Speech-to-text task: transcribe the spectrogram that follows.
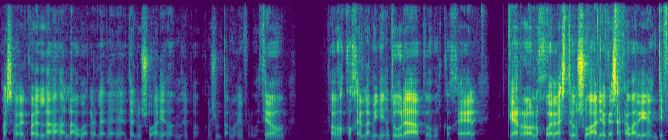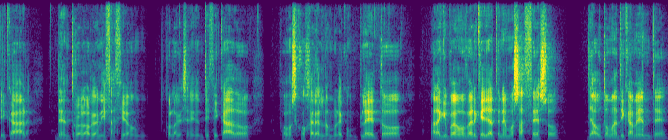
para saber cuál es la, URL del usuario donde podemos consultar más información. Podemos coger la miniatura, podemos coger qué rol juega este usuario que se acaba de identificar dentro de la organización con la que se ha identificado, Podemos coger el nombre completo, aquí podemos ver que ya tenemos acceso ya automáticamente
